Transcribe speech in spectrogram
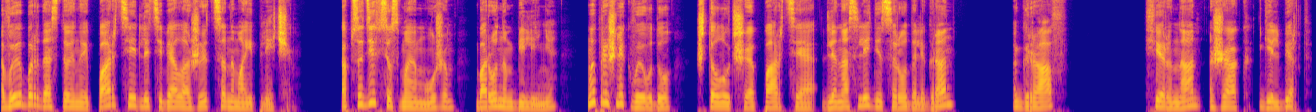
выбор достойной партии для тебя ложится на мои плечи. Обсудив все с моим мужем, бароном Беллини, мы пришли к выводу, что лучшая партия для наследницы рода Легран — граф Фернан Жак Гильберт.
